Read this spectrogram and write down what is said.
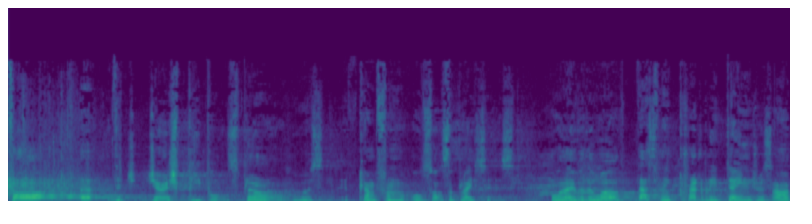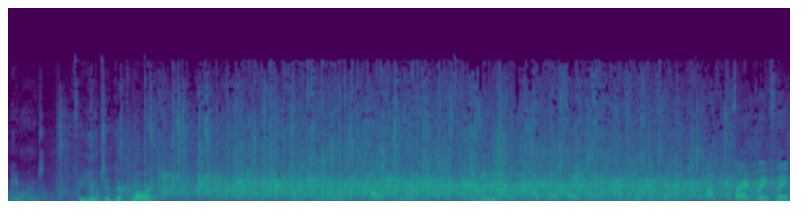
For uh, the Jewish peoples, plural, who has come from all sorts of places all over the world, that's an incredibly dangerous argument for you to deploy. Very briefly.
